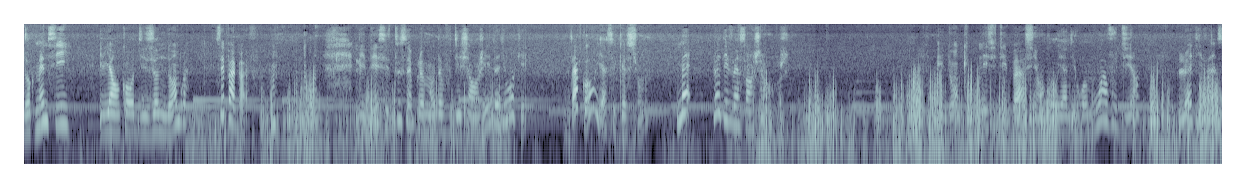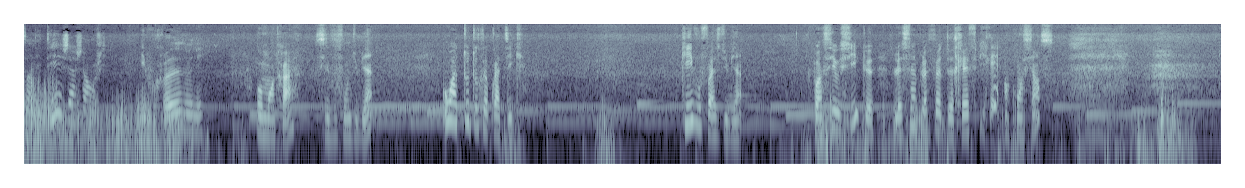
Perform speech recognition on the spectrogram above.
Donc même si il y a encore des zones d'ombre, c'est pas grave. L'idée, c'est tout simplement de vous déchanger, de dire, ok, d'accord, il y a ces questions, mais le divin s'en charge. Et donc, n'hésitez pas, si encore il y a des remous à vous dire, le divin s'en est déjà chargé. Et vous revenez au mantra, s'ils vous font du bien, ou à toute autre pratique qui vous fasse du bien. Pensez aussi que le simple fait de respirer en conscience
